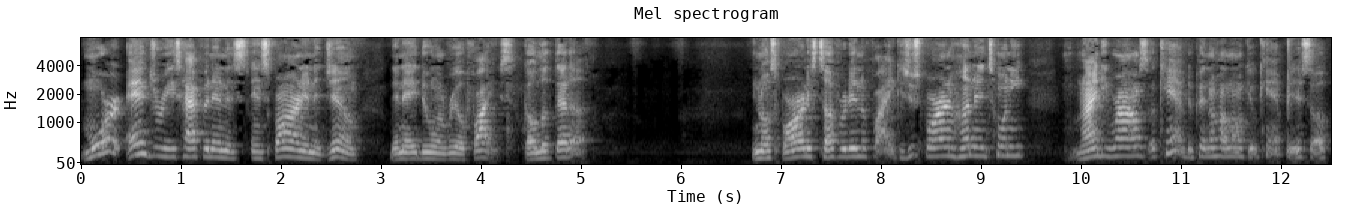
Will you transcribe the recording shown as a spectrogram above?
More injuries happen in, in sparring in the gym than they do in real fights. Go look that up. You know, sparring is tougher than the fight because you're sparring 120, 90 rounds a camp, depending on how long your camp is. So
